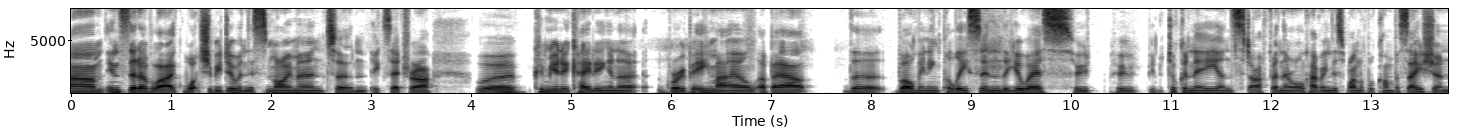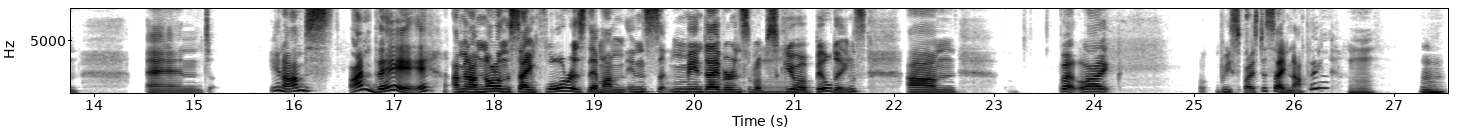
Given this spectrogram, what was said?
um, instead of like, what should we do in this moment and etc., were communicating in a group email about the well-meaning police in the US who who you know, took a knee and stuff, and they're all having this wonderful conversation, and you know, I'm s- I'm there. I mean, I'm not on the same floor as them. I'm in s- me and Dave are in some obscure buildings, um, but like, we supposed to say nothing? Mm.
